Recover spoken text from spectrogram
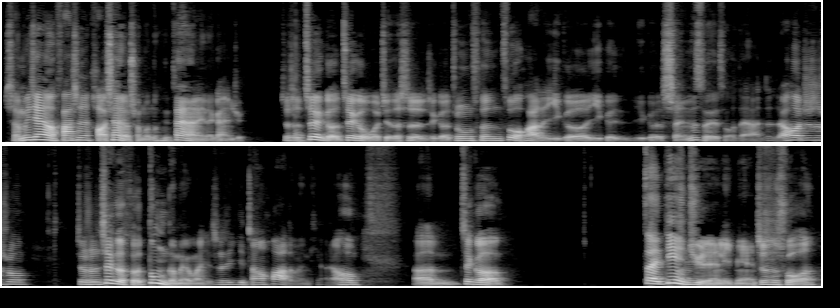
什么将要发生，好像有什么东西在那里的感觉，就是这个这个，我觉得是这个中村作画的一个一个一个神髓所在啊。然后就是说，就是这个和动的没有关系，这是一张画的问题。然后，嗯，这个在电锯人里面，就是说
